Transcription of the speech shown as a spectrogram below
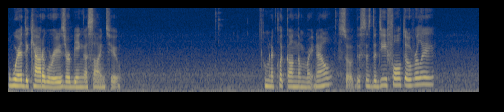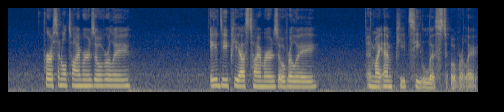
where the categories are being assigned to. I'm going to click on them right now. So this is the default overlay, personal timers overlay, ADPS timers overlay, and my MPT list overlay.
